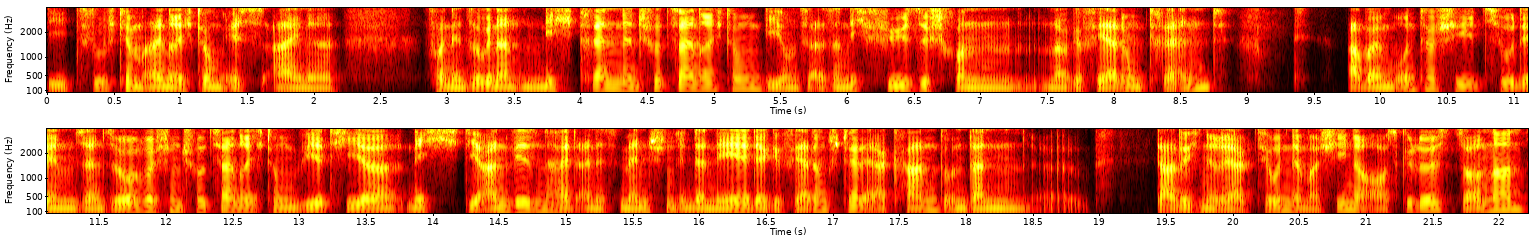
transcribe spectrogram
Die Zustimmeinrichtung ist eine von den sogenannten nicht trennenden Schutzeinrichtungen, die uns also nicht physisch von einer Gefährdung trennt. Aber im Unterschied zu den sensorischen Schutzeinrichtungen wird hier nicht die Anwesenheit eines Menschen in der Nähe der Gefährdungsstelle erkannt und dann äh, dadurch eine Reaktion der Maschine ausgelöst, sondern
